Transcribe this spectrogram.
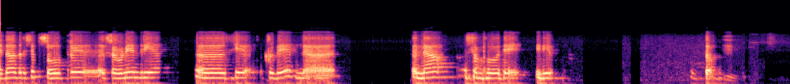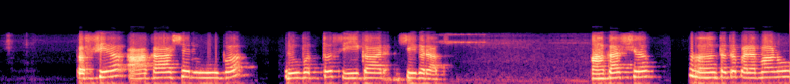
एतादृशं श्रोत्रे श्रवणेन्द्रिय स्य कृते न- न सम्भवते इति उक्तम् तस्य आकाशरूप रूपत्वस्वीकार स्वीकारात्। आकाश तत्र परमाणु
